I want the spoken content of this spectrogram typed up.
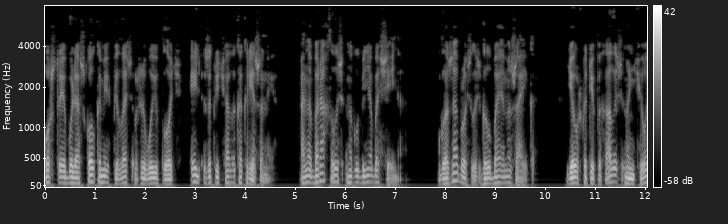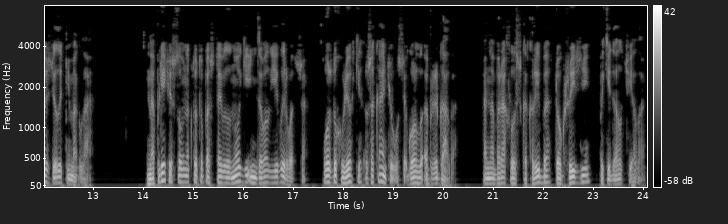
Острая боль осколками впилась в живую плоть. Эль закричала, как резаная. Она барахталась на глубине бассейна. В глаза бросилась голубая мозаика. Девушка трепыхалась, но ничего сделать не могла. На плечи словно кто-то поставил ноги и не давал ей вырваться. Воздух в легких заканчивался, горло обжигало. Она барахлась, как рыба, ток жизни покидал тело.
